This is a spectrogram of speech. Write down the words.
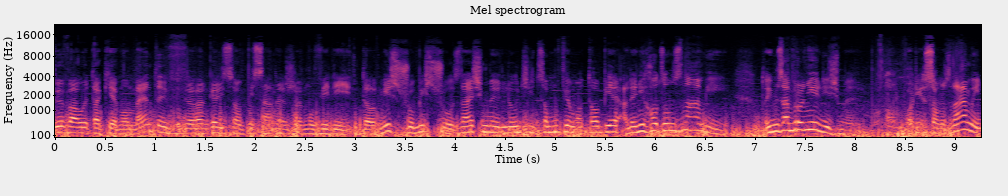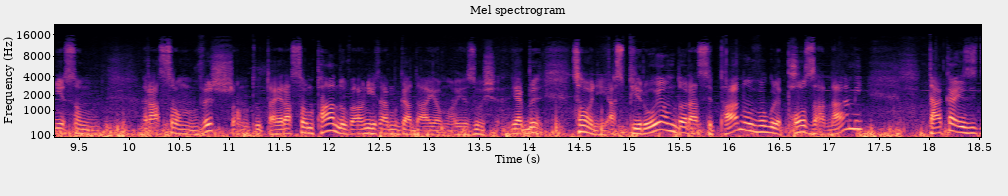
Bywały takie momenty, w Ewangelii są pisane, że mówili do mistrzu, mistrzu, znajdźmy ludzi, co mówią o tobie, ale nie chodzą z nami. To im zabroniliśmy, no, bo nie są z nami, nie są rasą wyższą tutaj, rasą panów, a oni tam gadają o Jezusie. Jakby, co oni, aspirują do rasy panów w ogóle poza nami? Taka jest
